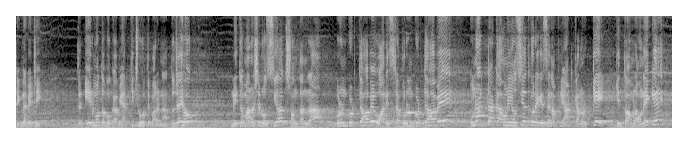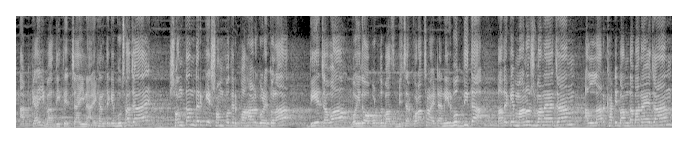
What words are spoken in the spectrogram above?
ঠিক না বে, ঠিক? তো এর মতো বোকামি আর কিছু হতে পারে না। তো যাই হোক, মৃত মানুষের ওসিয়ত সন্তানরা পূরণ করতে হবে, ওয়ারিসরা পূরণ করতে হবে। ওনার টাকা উনি ওসিয়ত করে গেছেন, আপনি আটকানোর কে? কিন্তু আমরা অনেকে আটকাই বা দিতে চাই না। এখান থেকে বোঝা যায়, সন্তানদেরকে সম্পদের পাহাড় গড়ে তোলা, দিয়ে যাওয়া, বৈধ বাস বিচার করা ছাড়া এটা নির্বুদ্ধিতা। তাদেরকে মানুষ বানায় যান, আল্লাহর খাঁটি বান্দা বানায় যান।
